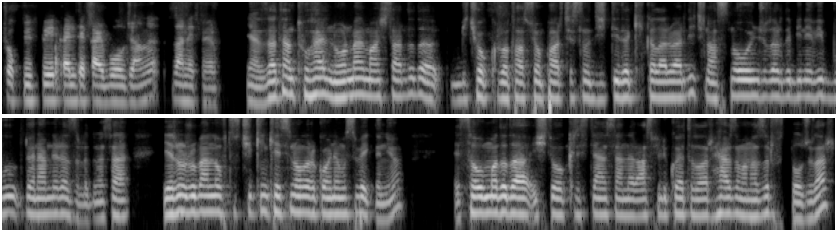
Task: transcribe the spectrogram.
çok büyük bir kalite kaybı olacağını zannetmiyorum. Yani zaten Tuhel normal maçlarda da birçok rotasyon parçasına ciddi dakikalar verdiği için aslında o oyuncuları da bir nevi bu dönemleri hazırladı. Mesela yarın Ruben Loftus-Cheek'in kesin olarak oynaması bekleniyor. E, savunmada da işte o Christiansen'ler, Aspilicueta'lar her zaman hazır futbolcular.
